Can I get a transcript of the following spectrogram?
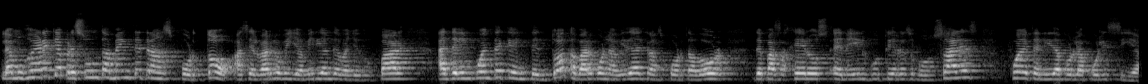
La mujer que presuntamente transportó hacia el barrio Villamirian de Valledupar al delincuente que intentó acabar con la vida del transportador de pasajeros Eneil Gutiérrez González fue detenida por la policía.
